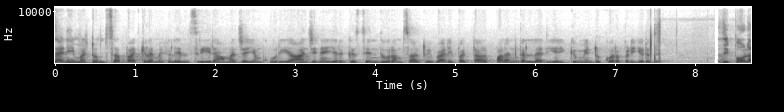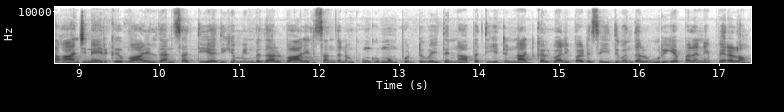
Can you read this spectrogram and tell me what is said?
சனி மற்றும் செவ்வாய்க்கிழமைகளில் ஸ்ரீராம ஜெயம் கூறி ஆஞ்சநேயருக்கு செந்தூரம் சாற்றி வழிபட்டால் பலன்கள் அதிகரிக்கும் என்று கூறப்படுகிறது. அதைப்போல ஆஞ்சநேயருக்கு வாளில்தான் சக்தி அதிகம் என்பதால் வாளில் சந்தனம் குங்குமம் பொட்டு வைத்து நாற்பத்தி எட்டு நாட்கள் வழிபாடு செய்து வந்தால் உரிய பலனை பெறலாம்.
